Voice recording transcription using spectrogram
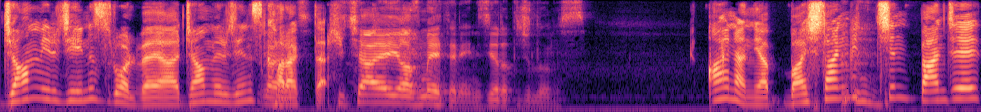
can vereceğiniz rol veya can vereceğiniz Evet, karakter. Hikaye yazma yeteneğiniz, yaratıcılığınız. Aynen ya başlangıç için bence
